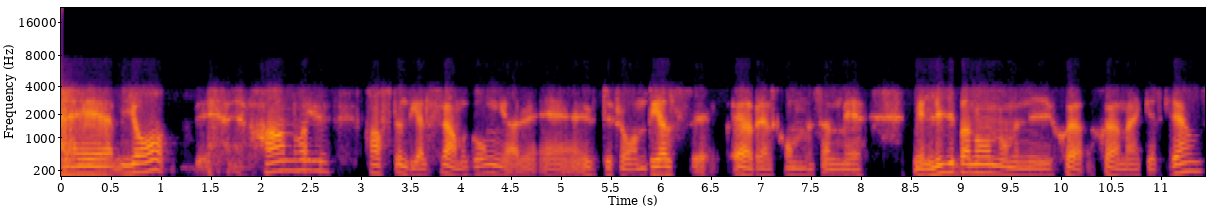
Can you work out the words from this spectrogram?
Eh, ja, han har ju haft en del framgångar eh, utifrån dels eh, överenskommelsen med, med Libanon om en ny sjö, sjömärkesgräns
